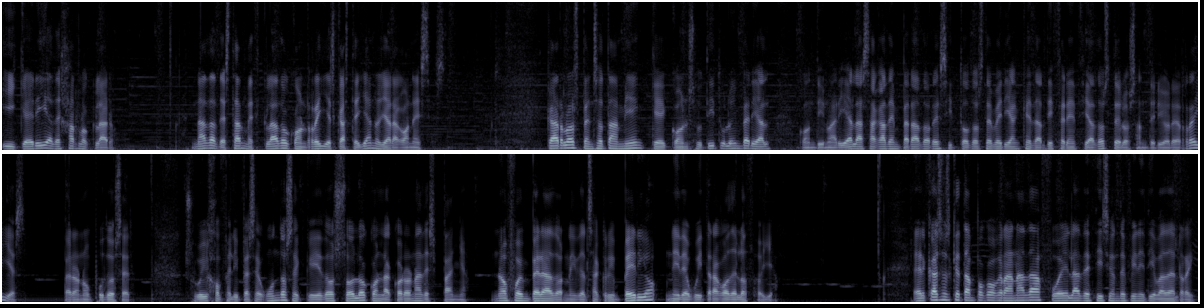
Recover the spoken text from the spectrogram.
y quería dejarlo claro. Nada de estar mezclado con reyes castellanos y aragoneses. Carlos pensó también que con su título imperial continuaría la saga de emperadores y todos deberían quedar diferenciados de los anteriores reyes, pero no pudo ser. Su hijo Felipe II se quedó solo con la corona de España. No fue emperador ni del Sacro Imperio ni de Huitrago de Lozoya. El caso es que tampoco Granada fue la decisión definitiva del rey.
